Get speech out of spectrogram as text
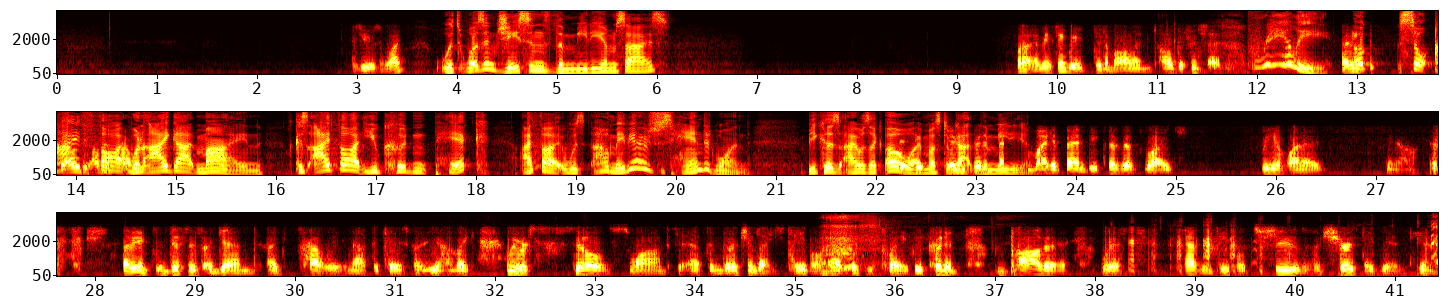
He was what? Was wasn't Jason's the medium size? Well, I mean, I think we did them all in all different sizes. Really? I think- Okay, so I was the other thought when. I got mine, because I thought you couldn't pick. I thought it was oh maybe I was just handed one because I was like oh I must have gotten the media. Might have been because of like we didn't want to, you know. I mean, this is again uh, probably not the case, but you know, like we were so swamped at the merchandise table after we played, we couldn't bother with having people choose what shirt they did. You know,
